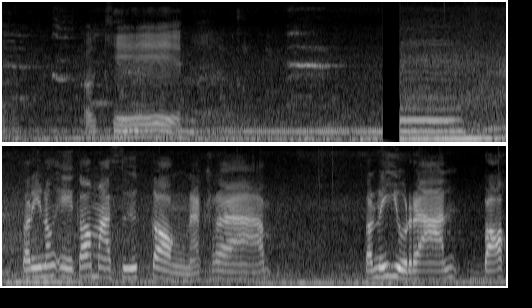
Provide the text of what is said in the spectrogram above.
ม โอเค ตอนนี้น้องเอก็มาซื้อกล่องนะครับ ตอนนี้อยู่ร้าน Box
